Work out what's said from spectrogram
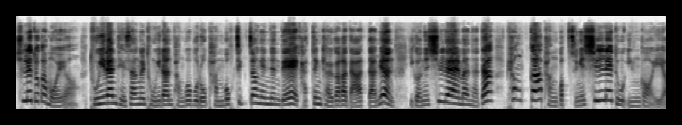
신뢰도가 뭐예요? 동일한 대상을 동일한 방법으로 반복 측정했는데 같은 결과가 나왔다면 이거는 신뢰할 만하다. 평가 방법 중에 신뢰도인 거예요.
